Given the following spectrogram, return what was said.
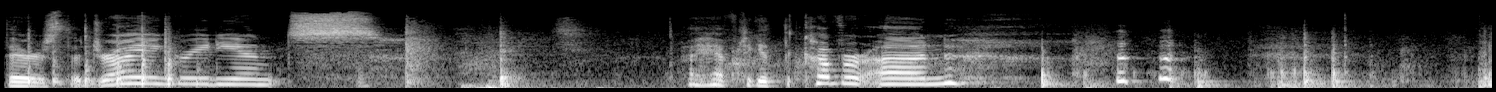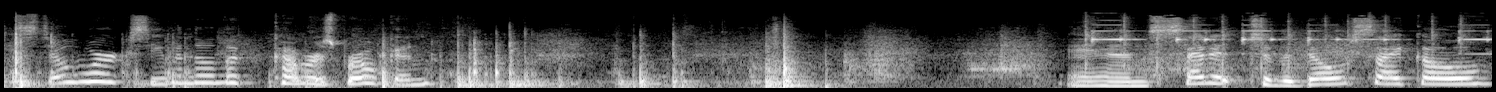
There's the dry ingredients. I have to get the cover on. it still works even though the cover is broken. And set it to the dough cycle.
